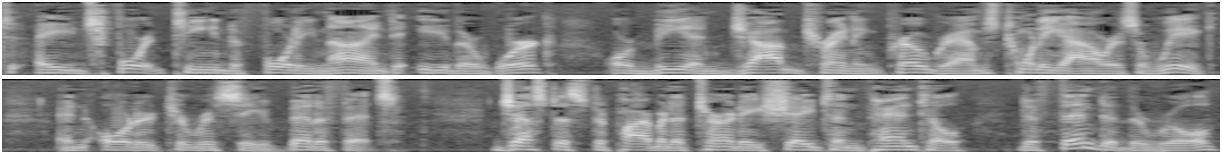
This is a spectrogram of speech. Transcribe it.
to age 14 to 49 to either work or be in job training programs 20 hours a week in order to receive benefits. Justice Department Attorney Shaitan Pantil defended the rule,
